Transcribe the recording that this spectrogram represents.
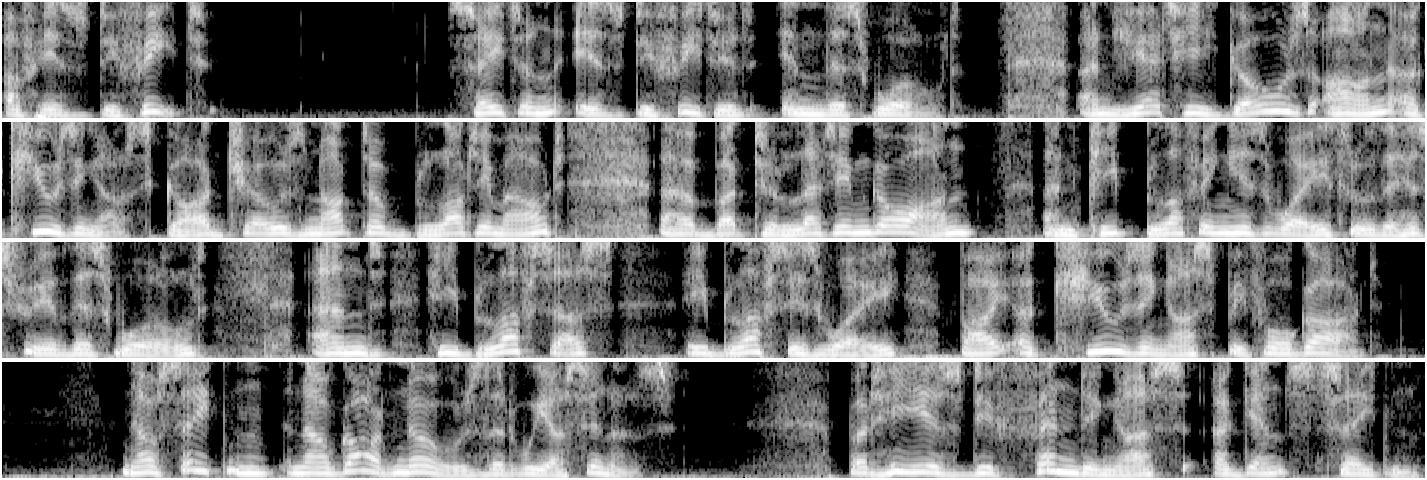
of his defeat. Satan is defeated in this world. And yet he goes on accusing us. God chose not to blot him out, uh, but to let him go on and keep bluffing his way through the history of this world. And he bluffs us, he bluffs his way by accusing us before God. Now, Satan, now God knows that we are sinners but he is defending us against Satan.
